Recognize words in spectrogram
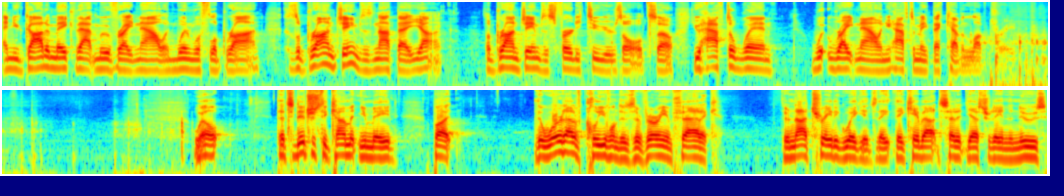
And you got to make that move right now and win with LeBron because LeBron James is not that young. LeBron James is 32 years old, so you have to win right now, and you have to make that Kevin Love trade. Well, that's an interesting comment you made, but the word out of Cleveland is they're very emphatic. They're not trading Wiggins. They, they came out and said it yesterday in the news,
